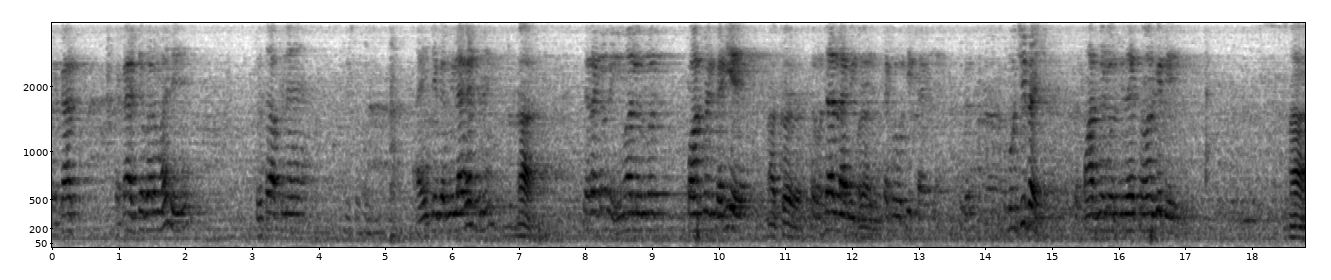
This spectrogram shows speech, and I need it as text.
પ્રકાશ પ્રકાશ જો ગરમ હોય ને તો તો આપણે અહીં જે ગરમી લાગે છે ને હા જરા આપણે હિમાલય ઉપર પાંચ મિનિટ કરીએ તો વધારે લાગી બરાબર. ઓછી થાય છે. ઓછી થાય છે તો પાંચ મિનિટ ઓછી થાય તો વાંકે હા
